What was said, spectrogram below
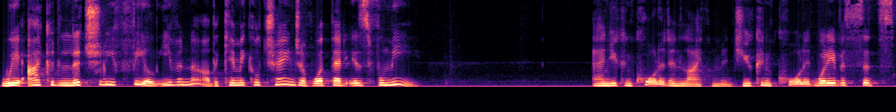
where I could literally feel, even now, the chemical change of what that is for me. And you can call it enlightenment, you can call it whatever sits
